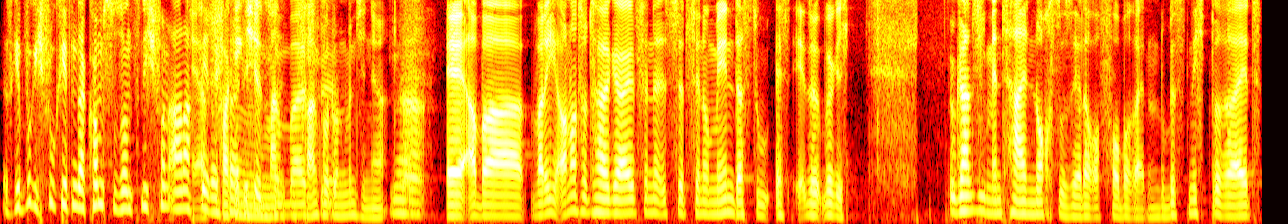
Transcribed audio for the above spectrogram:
Es gibt wirklich Flughäfen, da kommst du sonst nicht von A nach Ja, B fucking rechtzeitig. München zum Mann, Beispiel. Frankfurt und München, ja. Ja. Äh, aber was ich auch noch total geil finde, ist das Phänomen, dass du es, also wirklich, du kannst dich mental noch so sehr darauf vorbereiten. Du bist nicht bereit,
